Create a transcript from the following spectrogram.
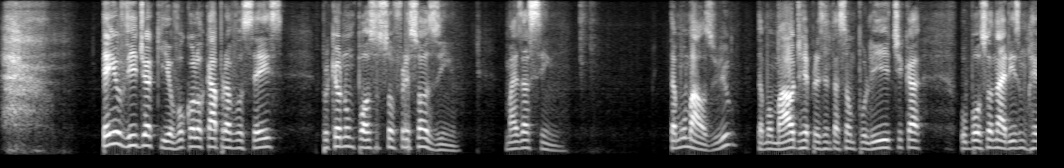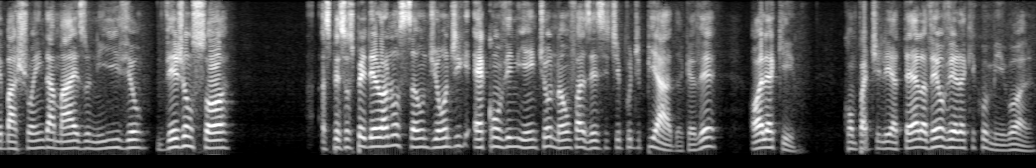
Tem o vídeo aqui. Eu vou colocar para vocês porque eu não posso sofrer sozinho. Mas assim, tamo mal, viu? Tamo mal de representação política. O bolsonarismo rebaixou ainda mais o nível. Vejam só, as pessoas perderam a noção de onde é conveniente ou não fazer esse tipo de piada. Quer ver? Olha aqui. Compartilhei a tela. Venham ver aqui comigo, olha.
